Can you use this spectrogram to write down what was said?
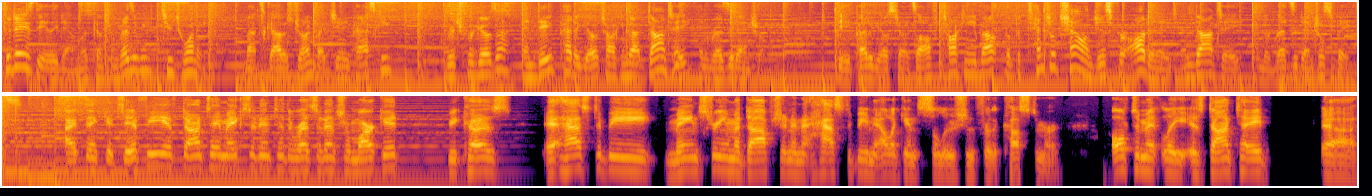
Today's Daily Download comes from Recipe 220. Matt Scott is joined by Jimmy Paskey, Rich Fergoza, and Dave Pedigo talking about Dante in residential. Dave Pedigo starts off talking about the potential challenges for Audinate and Dante in the residential space. I think it's iffy if Dante makes it into the residential market because it has to be mainstream adoption and it has to be an elegant solution for the customer. Ultimately, is Dante uh,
